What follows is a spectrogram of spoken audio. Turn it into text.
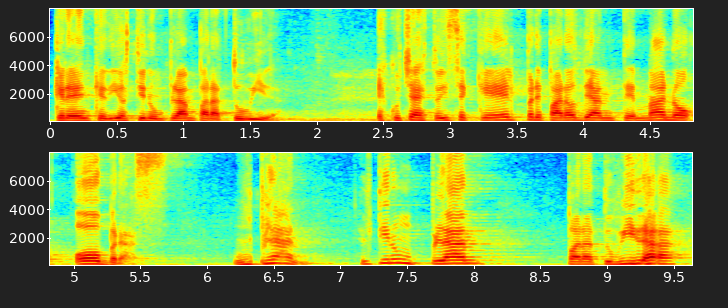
creen que Dios tiene un plan para tu vida? Escucha esto, dice que Él preparó de antemano obras, un plan. Él tiene un plan para tu vida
